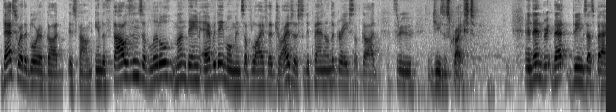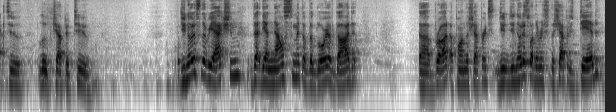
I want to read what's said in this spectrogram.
That's where the glory of God is found in the thousands of little mundane everyday moments of life that drives us to depend on the grace of God through Jesus Christ. And then that brings us back to Luke chapter 2. Do you notice the reaction that the announcement of the glory of God uh, brought upon the shepherds? Do you, do you notice what the, the shepherds did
